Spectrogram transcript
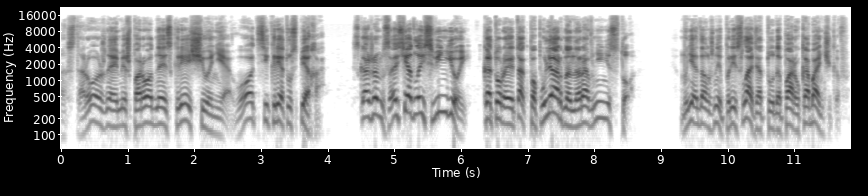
Осторожное межпородное скрещивание — вот секрет успеха. Скажем, с свиньей которая так популярна на равнине 100. Мне должны прислать оттуда пару кабанчиков.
